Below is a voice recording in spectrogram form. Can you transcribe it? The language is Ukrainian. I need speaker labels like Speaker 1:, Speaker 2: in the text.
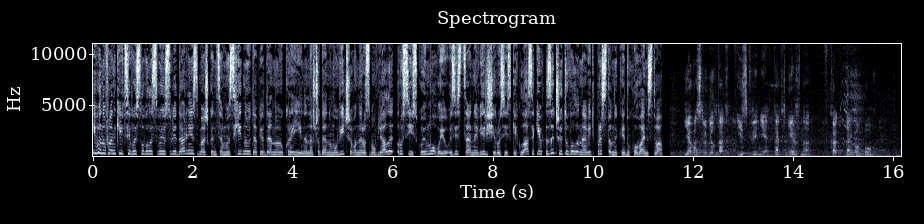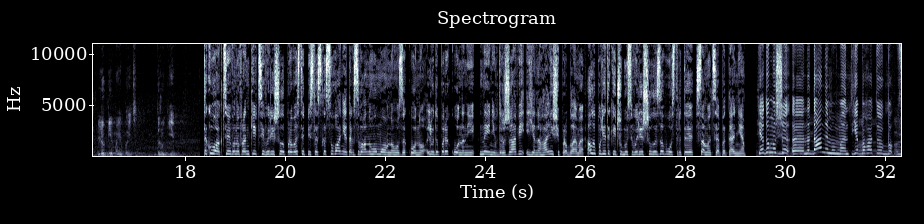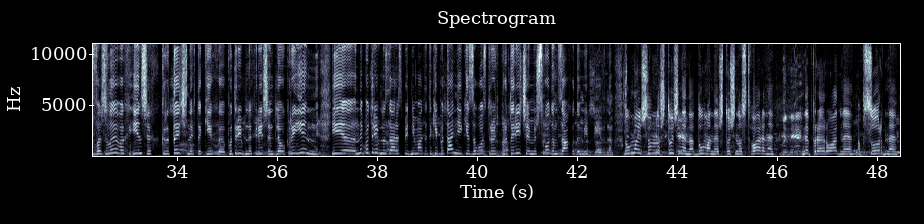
Speaker 1: Івано-франківці висловили свою солідарність з мешканцями східної та південної України. На щоденному вічі вони розмовляли російською мовою. Зі сцени вірші російських класиків зачитували навіть представники духовенства.
Speaker 2: Я вас любив так іскренне, так ніжно, як дай вам Бог, любимий бить другим.
Speaker 1: Таку акцію івано-франківці вирішили провести після скасування так званого мовного закону. Люди переконані, нині в державі є нагальніші проблеми, але політики чомусь вирішили загострити саме це питання.
Speaker 3: Я думаю, що е, на даний момент є багато важливих інших критичних таких е, потрібних рішень для України, і не потрібно зараз піднімати такі питання, які загострюють протиріччя між сходом, заходом і півднем.
Speaker 4: Думаю, що воно штучне, надумане, штучно створене, неприродне, абсурдне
